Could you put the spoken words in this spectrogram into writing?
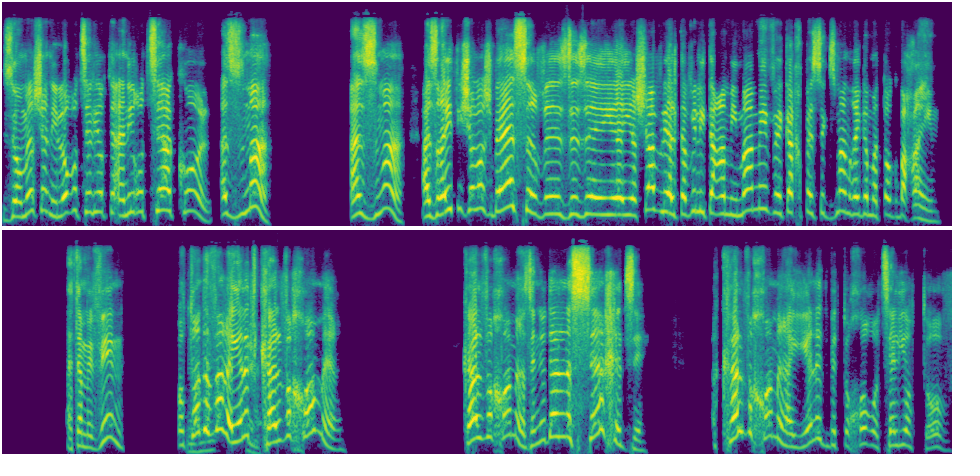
זה אומר שאני לא רוצה להיות... אני רוצה הכל. אז מה? אז מה? אז ראיתי שלוש בעשר, וזה זה ישב לי על תביא לי טעם מממי, וקח פסק זמן, רגע מתוק בחיים. אתה מבין? אותו. דבר, הילד yeah. כן. קל וחומר. קל וחומר, אז אני יודע לנסח את זה. קל וחומר, הילד בתוכו רוצה להיות טוב.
